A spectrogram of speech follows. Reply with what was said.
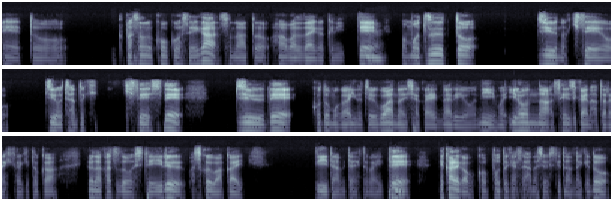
えっ、と、まあ、その高校生が、その後、ハーバード大学に行って、うん。まあもうずっと銃の規制を、銃をちゃんとき規制して、銃で子供が命を奪わない社会になるように、まあ、いろんな政治家への働きかけとか、いろんな活動をしている、まあ、すごい若いリーダーみたいな人がいて、で彼がこうポッドキャストで話をしてたんだけど、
